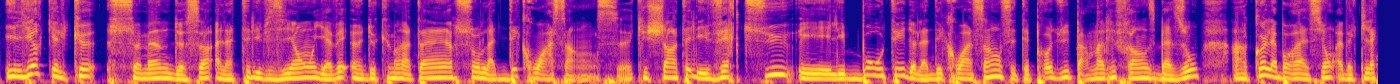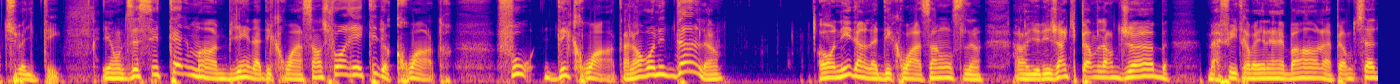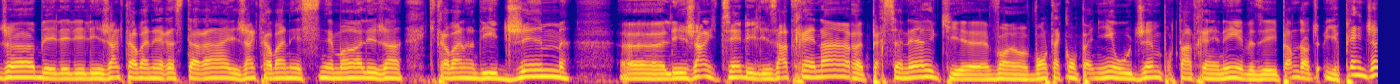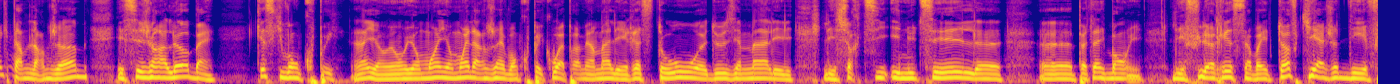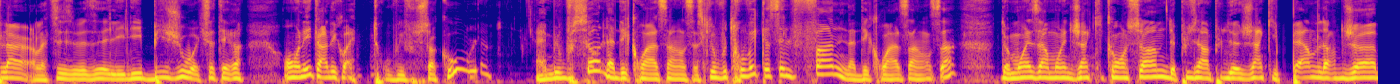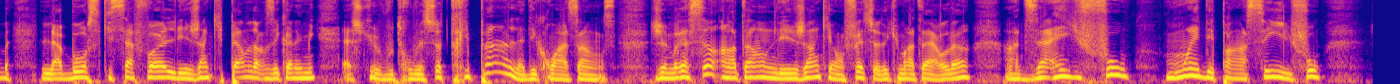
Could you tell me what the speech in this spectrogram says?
Il y a quelques semaines de ça, à la télévision, il y avait un documentaire sur la décroissance euh, qui chantait les vertus et les beautés de la décroissance. C'était produit par Marie-France Bazot en collaboration avec l'actualité. Et on disait, c'est tellement bien la décroissance, faut arrêter de croître, faut décroître. Alors on est dedans, là. On est dans la décroissance, là. Alors, il y a des gens qui perdent leur job. Ma fille travaillait dans un bar, elle a perdu sa job. Les, les, les gens qui travaillent dans un restaurant, les gens qui travaillent dans un cinéma, les gens qui travaillent dans des gyms, euh, les gens, tiens, les, les entraîneurs personnels qui euh, vont, vont t'accompagner au gym pour t'entraîner. Ils perdent leur. Il y a plein de gens qui perdent leur job. Et ces gens-là, ben, qu'est-ce qu'ils vont couper? Hein? Ils, ont, moins, moins d'argent. Ils vont couper quoi? Premièrement, les restos. Euh, deuxièmement, les, les sorties inutiles. Euh, euh, Peut-être, bon, les fleuristes, ça va être tough. Qui achète des fleurs? Les, les bijoux, etc. On est en décroissance. Trouvez-vous ça cool? Aimez-vous ça, la décroissance? Est-ce que vous trouvez que c'est le fun, la décroissance? Hein? De moins en moins de gens qui consomment, de plus en plus de gens qui perdent leur job, la bourse qui s'affole, les gens qui perdent leurs économies. Est-ce que vous trouvez ça tripant, la décroissance? J'aimerais ça entendre les gens qui ont fait ce documentaire-là en disant, hey, il faut moins dépenser, il faut...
